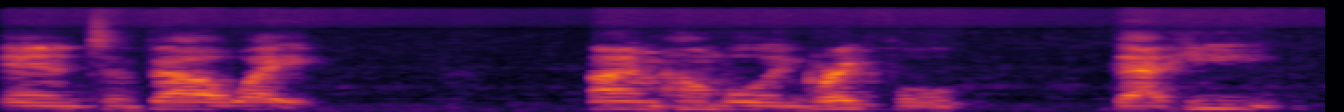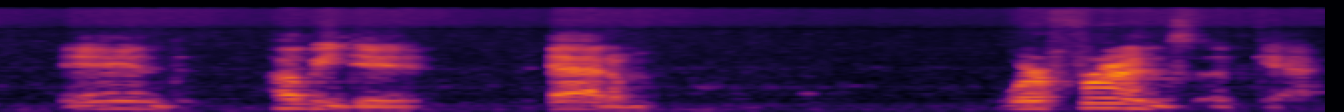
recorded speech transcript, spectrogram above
And to Val White, I'm humble and grateful that he and hubby did, Adam, were friends of Gabby.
